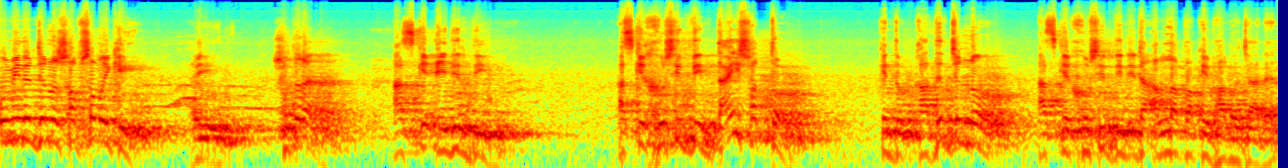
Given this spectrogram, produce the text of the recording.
মুমিনের জন্য সব সময় কি? এই সুতরাং আজকে ঈদের দিন, আজকে খুশির দিন, তাই সত্য। কিন্তু কাদের জন্য আজকে খুশির দিন, এটা আল্লাহ পাকে ভালো জানেন।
